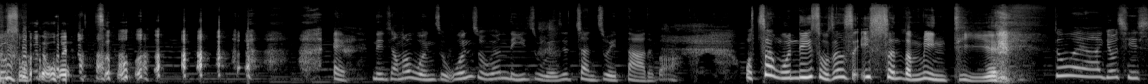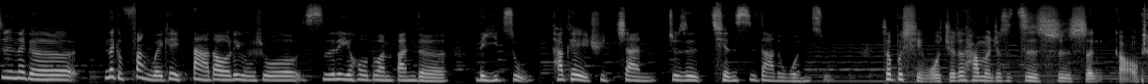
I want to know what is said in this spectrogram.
就所谓的文组。哎、欸，你讲到文组，文组跟理组也是占最大的吧？我占文理组真的是一生的命题耶。对啊，尤其是那个。那个范围可以大到，例如说私立后段班的理组，他可以去占就是前四大的文组，这不行，我觉得他们就是自视甚高。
